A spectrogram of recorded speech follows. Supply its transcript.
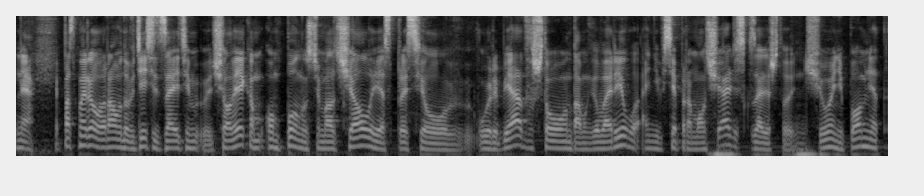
Не, я посмотрел раундов 10 за этим человеком, он полностью молчал, я спросил у ребят, что он там говорил, они все промолчали, сказали, что ничего не помнят.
